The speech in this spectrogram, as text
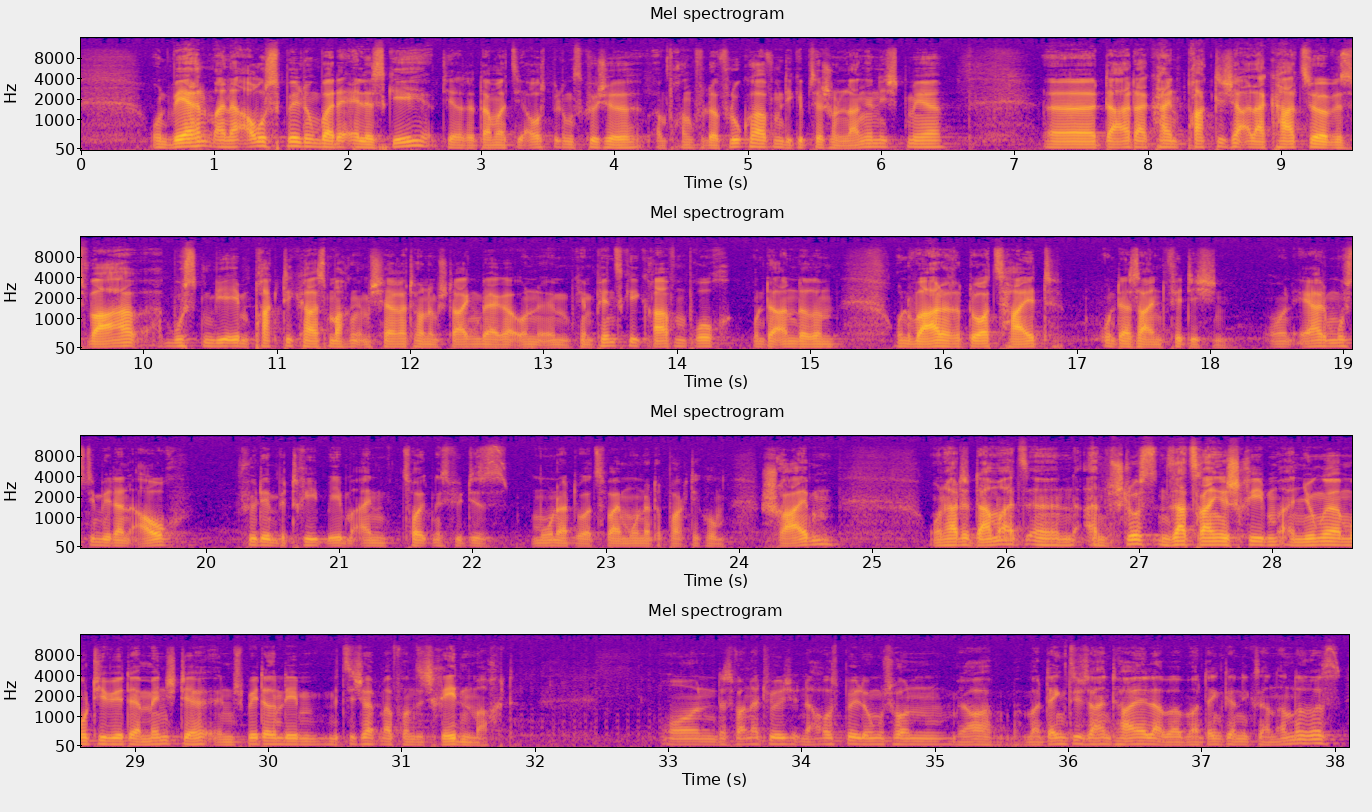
Und während meiner Ausbildung bei der LSG, die hatte damals die Ausbildungsküche am Frankfurter Flughafen, die gibt es ja schon lange nicht mehr, äh, da da kein praktischer à la carte Service war, mussten wir eben Praktikas machen im Sheraton, im Steigenberger und im Kempinski Grafenbruch unter anderem und war dort Zeit unter seinen Fittichen. Und er musste mir dann auch für den Betrieb eben ein Zeugnis für dieses Monat oder zwei Monate Praktikum schreiben und hatte damals äh, am Schluss einen Satz reingeschrieben, ein junger, motivierter Mensch, der im späteren Leben mit Sicherheit mal von sich reden macht. Und das war natürlich in der Ausbildung schon, ja, man denkt sich seinen Teil, aber man denkt ja nichts an anderes.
